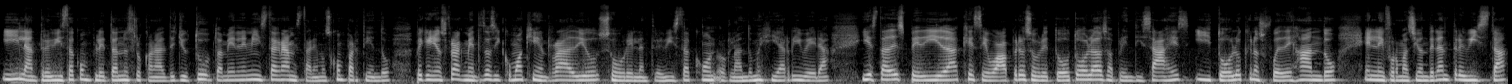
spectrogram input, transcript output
y la entrevista completa en nuestro canal de YouTube. También en Instagram estaremos compartiendo pequeños fragmentos, así como aquí en radio, sobre la entrevista con Orlando Mejía Rivera y esta despedida que se va, pero sobre todo todos los aprendizajes y todo lo que nos fue dejando en la información de la entrevista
